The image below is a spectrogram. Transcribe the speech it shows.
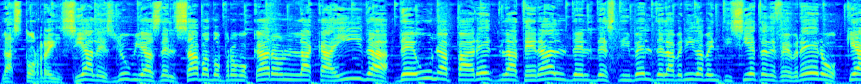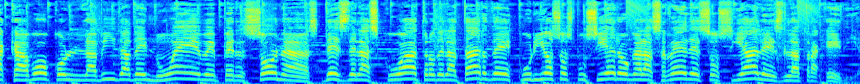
Las torrenciales lluvias del sábado provocaron la caída de una pared lateral del desnivel de la avenida 27 de febrero que acabó con la vida de nueve personas. Desde las 4 de la tarde, curiosos pusieron a las redes sociales la tragedia.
